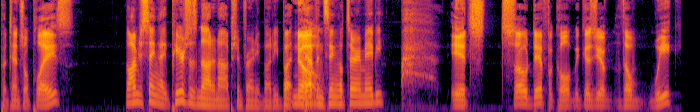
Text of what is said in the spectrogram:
potential plays. No, I'm just saying like Pierce is not an option for anybody, but No. Devin Singletary maybe. It's so difficult because you have the week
